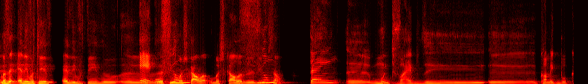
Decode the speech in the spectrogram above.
Mas é, é divertido, é divertido. Uh, é, o assim, filme, uma escala, uma escala de diversão. Tem uh, muito vibe de uh, comic book.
